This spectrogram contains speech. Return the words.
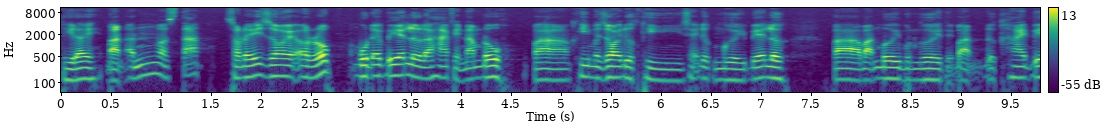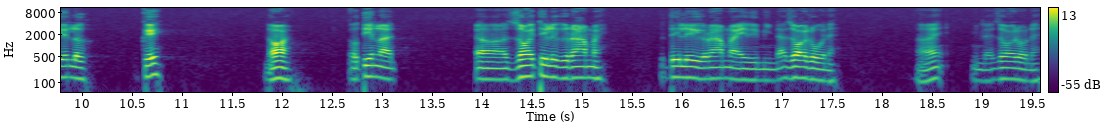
Thì đây bạn ấn vào start sau đấy join Europe. Một FBL là 2,5 đô. Và khi mà join được thì sẽ được 10 bl và bạn mời một người thì bạn được 2 bl ok? Rồi. Đầu tiên là uh, join Telegram này. Telegram này thì mình đã join rồi này. Đấy mình đã join rồi này.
